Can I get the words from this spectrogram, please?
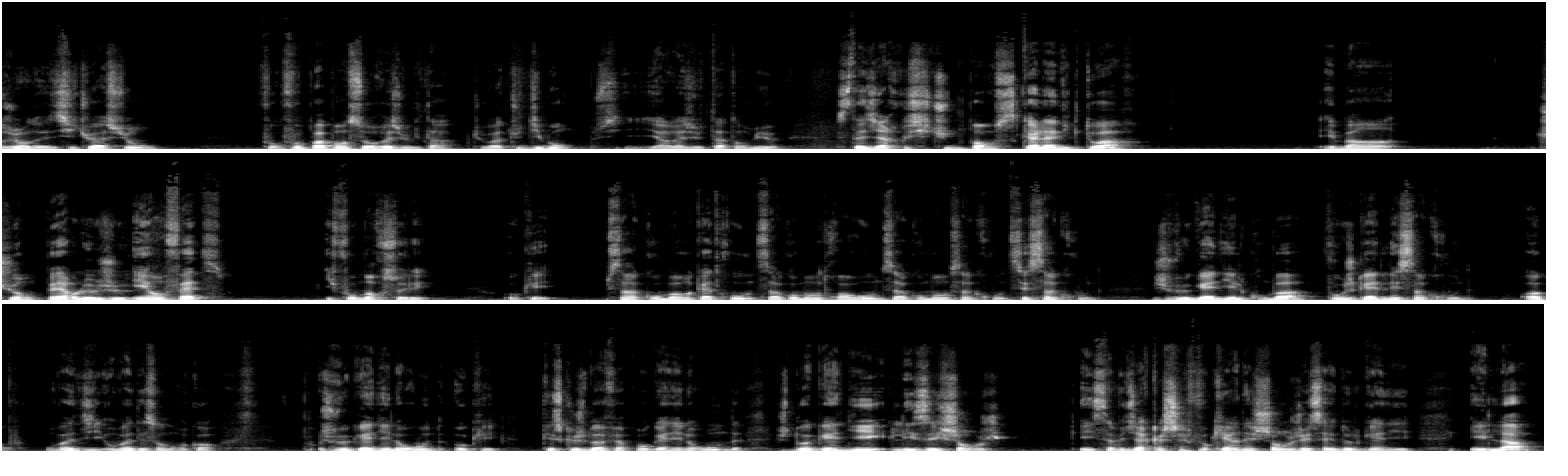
ce genre de situation, faut, faut pas penser au résultat. Tu vois, tu dis, bon, s'il y a un résultat, tant mieux. C'est-à-dire que si tu ne penses qu'à la victoire, eh ben, tu en perds le jeu. Et en fait, il faut morceler. Ok, c'est un combat en 4 rounds, c'est un combat en 3 rounds, c'est un combat en 5 rounds, c'est 5 rounds. Je veux gagner le combat, faut que je gagne les 5 rounds. Hop, on va, on va descendre encore. Je veux gagner le round, ok. Qu'est-ce que je dois faire pour gagner le round? Je dois gagner les échanges. Et ça veut dire qu'à chaque fois qu'il y a un échange, j'essaye de le gagner. Et là,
